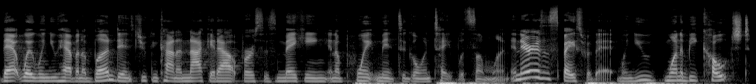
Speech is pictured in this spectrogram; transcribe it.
That way, when you have an abundance, you can kind of knock it out versus making an appointment to go and tape with someone. And there is a space for that. When you want to be coached,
